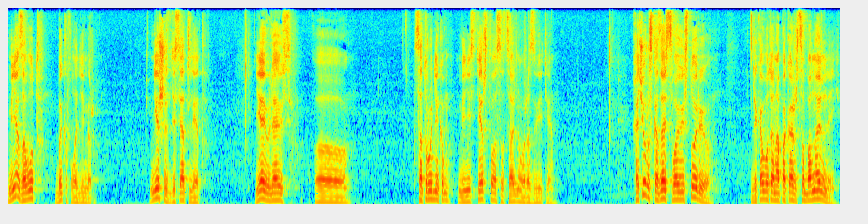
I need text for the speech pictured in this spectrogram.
Меня зовут Быков Владимир. Мне 60 лет. Я являюсь э, сотрудником Министерства социального развития. Хочу рассказать свою историю. Для кого-то она покажется банальной,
